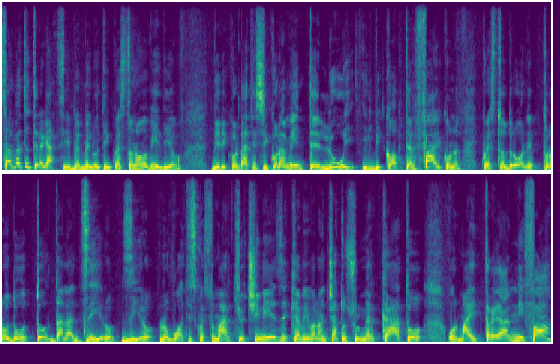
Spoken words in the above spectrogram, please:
Salve a tutti ragazzi e benvenuti in questo nuovo video. Vi ricordate sicuramente lui, il Vicopter Falcon, questo drone prodotto dalla Zero Zero Robotics, questo marchio cinese che aveva lanciato sul mercato ormai tre anni fa,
